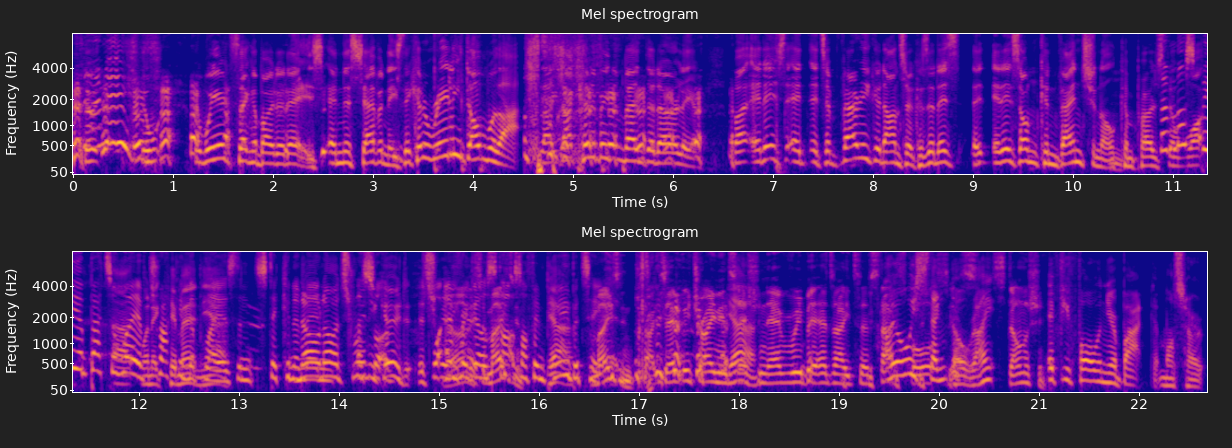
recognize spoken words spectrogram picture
You know what I The, mean? the- the weird thing about it is, in the seventies, they could have really done with that. Like that could have been invented earlier. But it is. It, it's a very good answer because it is. It, it is unconventional compared to the There to must what, be a better uh, way of tracking the in, yeah. players than sticking them No, in. no, no, it's really sort of- good. It's what really every good. girl It's starts amazing. off in Yeah. puberty. Amazing. Tracks every training Yeah. session, every bit of data. I always sports, think though, right? Astonishing. If you fall on your back, it must hurt.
